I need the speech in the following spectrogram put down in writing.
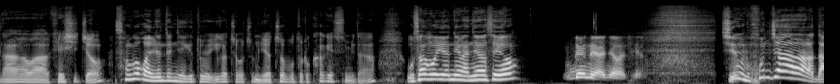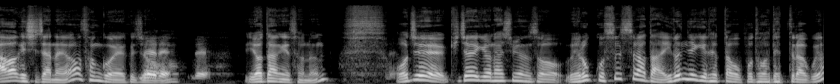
나와 계시죠. 선거 관련된 얘기도 이것저것 좀 여쭤보도록 하겠습니다. 우상호 의원님 안녕하세요. 네네 안녕하세요. 지금 혼자 나와 계시잖아요 선거에 그죠? 네네 네. 여당에서는 네. 어제 기자회견 하시면서 외롭고 쓸쓸하다 이런 얘기를 했다고 보도가 됐더라고요.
